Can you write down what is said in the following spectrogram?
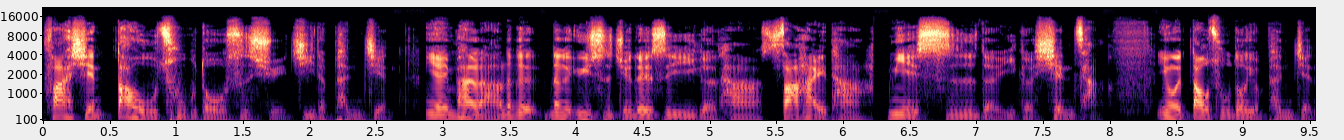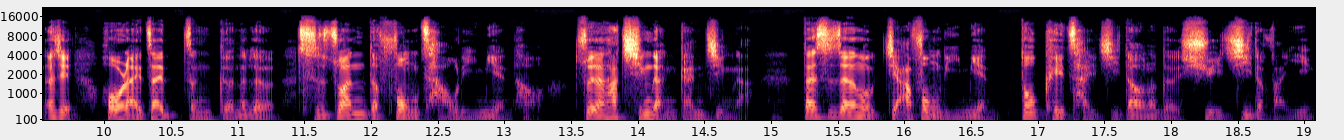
发现到处都是血迹的喷溅。研判啦，那个那个浴室绝对是一个他杀害他灭尸的一个现场，因为到处都有喷溅，而且后来在整个那个瓷砖的缝槽里面，哈，虽然它清得很干净啦。但是在那种夹缝里面都可以采集到那个血迹的反应。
